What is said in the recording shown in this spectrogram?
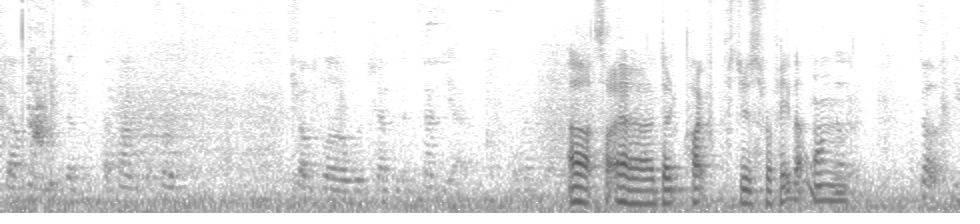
stuff that's, that's assigned to the first subflow which hasn't been sent yet. Uh, so, uh, don't quite, just repeat that one? So you,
